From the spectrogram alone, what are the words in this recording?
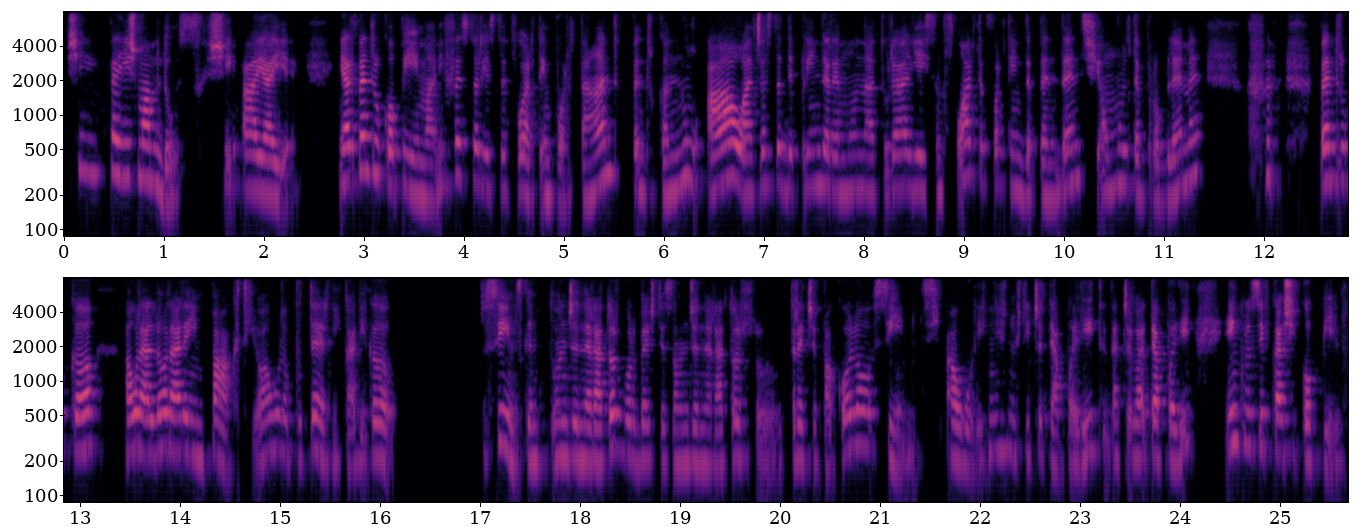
și pe aici m-am dus și aia e. Iar pentru copiii manifestori este foarte important pentru că nu au această deprindere în mod natural, ei sunt foarte, foarte independenți și au multe probleme pentru că aura lor are impact, e o aură puternică, adică simți când un generator vorbește sau un generator uh, trece pe acolo, simți auric, nici nu știi ce te-a pălit, dar ceva te-a pălit, inclusiv ca și copil.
